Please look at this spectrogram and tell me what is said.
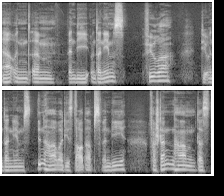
Ja, und ähm, wenn die Unternehmensführer, die Unternehmensinhaber, die Startups, wenn die verstanden haben, dass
